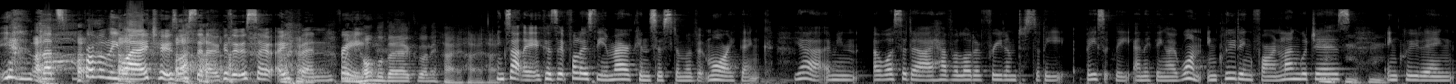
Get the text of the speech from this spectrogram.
yeah. that's probably why I chose 早稲田 because it was so open, free. 日本の大学はね Hi, hi, hi. Exactly, because it follows the American system a bit more, I think. Yeah, I mean, at Waseda, I have a lot of freedom to study basically anything I want, including foreign languages, mm-hmm, hmm. including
